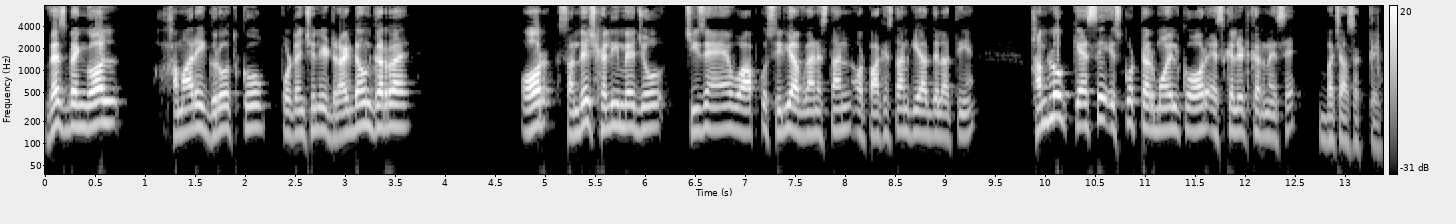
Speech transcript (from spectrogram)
West Bengal हमारी ग्रोथ को पोटेंशियली ड्रैग डाउन कर रहा है, और संदेश खली में जो चीज़ें हैं वो आपको सीरिया, अफ़गानिस्तान और पाकिस्तान की याद दिलाती हैं। हम लोग कैसे इसको टर्मोइल को और एस्केलेट करने से बचा सकते हैं?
